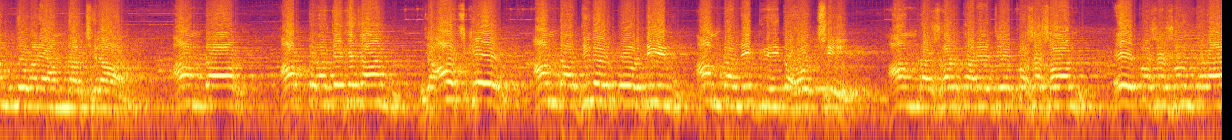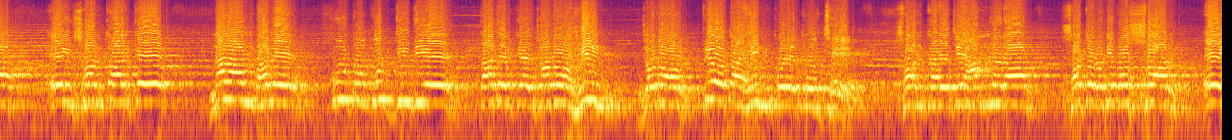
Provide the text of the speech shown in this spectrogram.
আন্দোলনে আমরা ছিলাম। আমরা, আপনারা দেখে যান যে আজকে আমরা দিনের পর দিন আমরা নিগৃহীত হচ্ছি। আমরা সরকারের যে প্রশাসন, এই প্রশাসন দ্বারা এই সরকারকে নানানভাবে কূট বুদ্ধি দিয়ে তাদেরকে জনহীন জনপ্রিয়তাহীন করে তুলছে। সরকারে যে আমলারা সতেরোটি বৎসর এই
